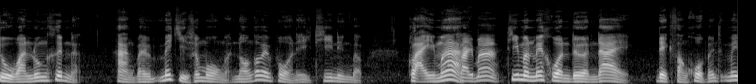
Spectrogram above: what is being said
จู่ๆวันรุ่งขึ้นอะห่างไปไม่กี่ชั่วโมงอะน้องก็ไปโผล่ในอีกที่หนึ่งแบบ ไกลมากไกลมาก ที่มันไม่ควรเดินได้เด็กสองขวบไม่ไม่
